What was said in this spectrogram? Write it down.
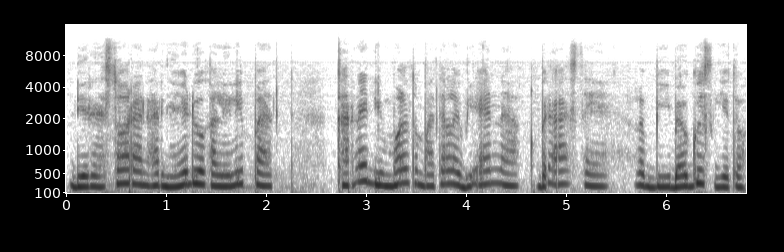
di restoran harganya dua kali lipat. Karena di mall tempatnya lebih enak, ber-AC, lebih bagus gitu.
